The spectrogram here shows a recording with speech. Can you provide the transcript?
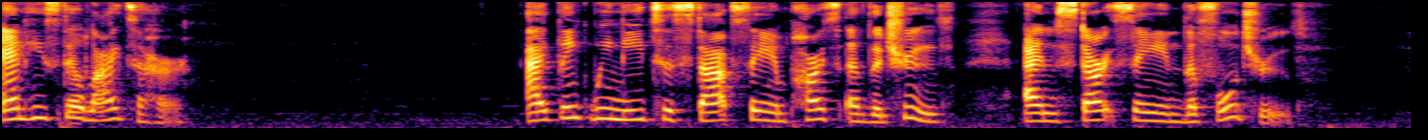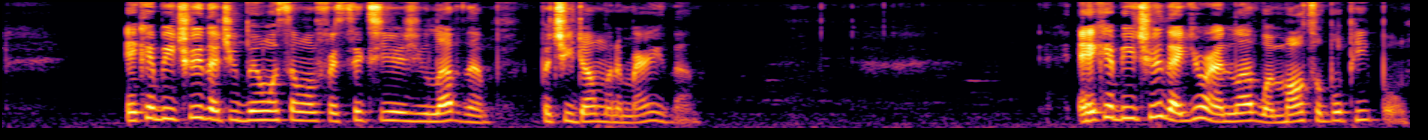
And he still lied to her. I think we need to stop saying parts of the truth and start saying the full truth. It could be true that you've been with someone for six years, you love them, but you don't want to marry them. It could be true that you're in love with multiple people.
